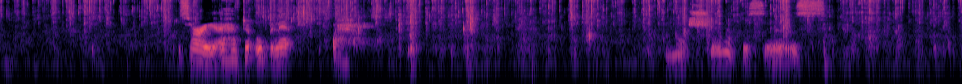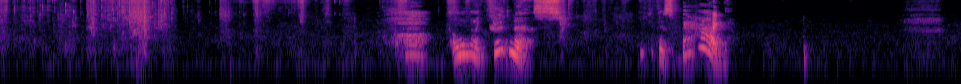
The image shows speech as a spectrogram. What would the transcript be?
Sorry, I have to open it. I'm not what this is. Oh my goodness. Look at this bag.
